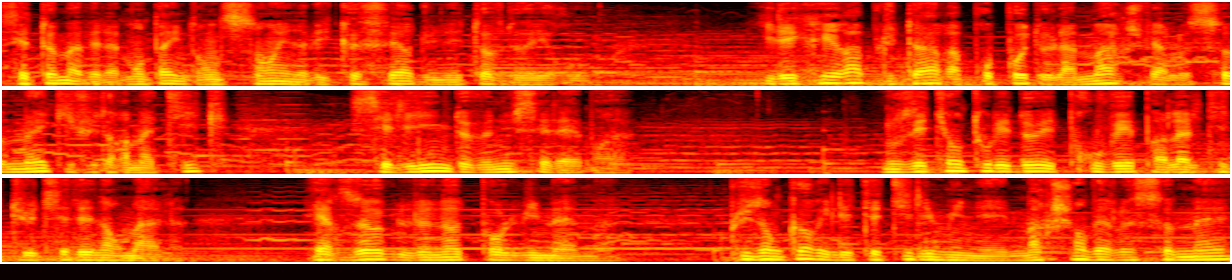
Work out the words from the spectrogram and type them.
Cet homme avait la montagne dans le sang et n'avait que faire d'une étoffe de héros. Il écrira plus tard à propos de la marche vers le sommet qui fut dramatique, ces lignes devenues célèbres. Nous étions tous les deux éprouvés par l'altitude, c'était normal. Herzog le note pour lui-même. Plus encore, il était illuminé. Marchant vers le sommet,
